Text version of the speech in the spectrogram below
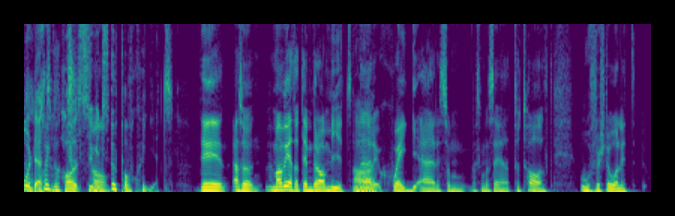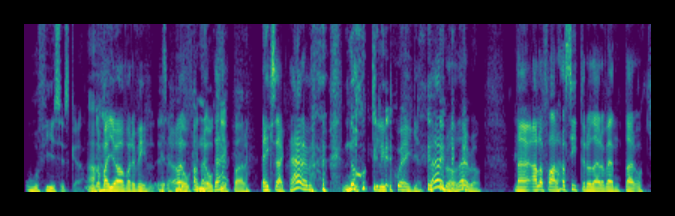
bordet har sugits ja. upp av skägget. Det är, alltså, man vet att det är en bra myt Ja. när skägg är som, vad ska man säga, totalt oförståeligt ofysiska. Ja. De bara gör vad de vill. Det är så här, "Vad No, fan, no det här- klippar. Exakt, det här är no-clip-skägget. Det här är bra, det här är bra. Nej, i alla fall, han sitter då där och väntar och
